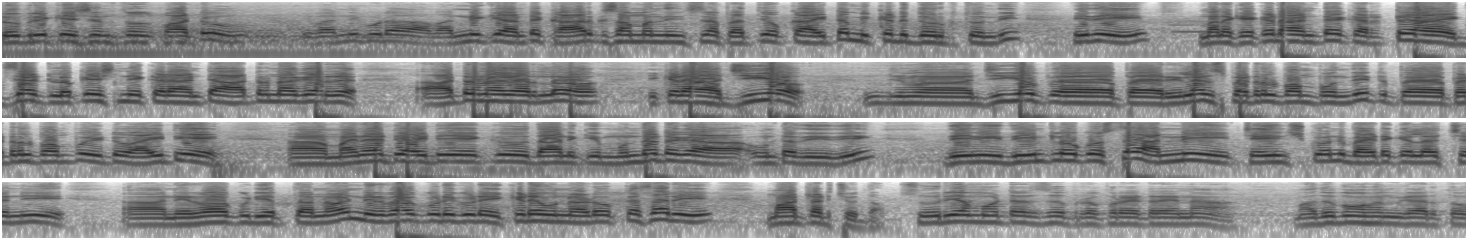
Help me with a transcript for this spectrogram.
లూబ్రికేషన్తో పాటు ఇవన్నీ కూడా అవన్నీకి అంటే కార్కు సంబంధించిన ప్రతి ఒక్క ఐటమ్ ఇక్కడ దొరుకుతుంది. ఇది మనకి ఎక్కడ అంటే కరెక్ట్ ఎగ్జాక్ట్ లొకేషన్ ఎక్కడ అంటే ఆటోనగర్ ఆటోనగర్లో ఇక్కడ Jio Jio Reliance petrol pump ఉంది. పెట్రోల్ పంపు ఇటు ఐటీఐ మైనార్టీ ఐటీఐకు దానికి ముందటగా ఉంటుంది ఇది. దీని దీంట్లోకి వస్తే అన్నీ చేయించుకొని బయటకు వెళ్ళొచ్చని ఆ, నిర్వాహకుడు చెప్తున్నాడు నిర్వాహకుడు కూడా ఇక్కడే ఉన్నాడు. ఒక్కసారి మాట్లాడి చూద్దాం. సూర్య మోటార్స్ ప్రొపరేటర్ అయిన మధుమోహన్ గారితో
